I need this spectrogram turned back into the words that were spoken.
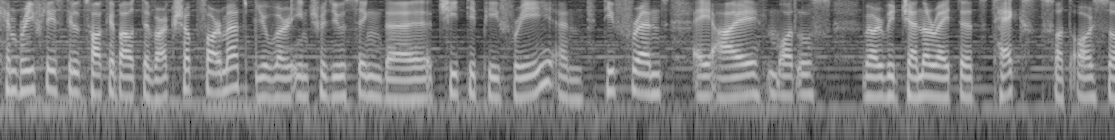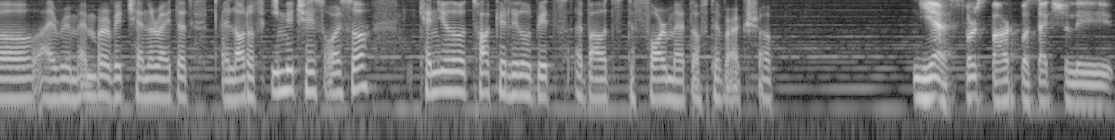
can briefly still talk about the workshop format. You were introducing the GTP 3 and different AI models where we generated text, but also I remember we generated a lot of images also. Can you talk a little bit about the format of the workshop? Yes, first part was actually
